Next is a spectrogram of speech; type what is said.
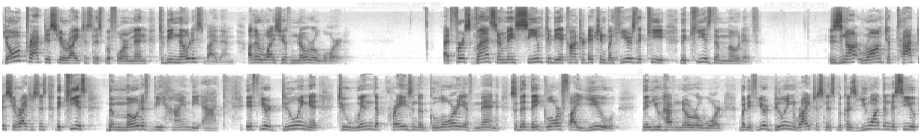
Don't practice your righteousness before men to be noticed by them. Otherwise, you have no reward. At first glance, there may seem to be a contradiction, but here's the key the key is the motive. It is not wrong to practice your righteousness. The key is the motive behind the act. If you're doing it to win the praise and the glory of men so that they glorify you, then you have no reward. But if you're doing righteousness because you want them to see you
